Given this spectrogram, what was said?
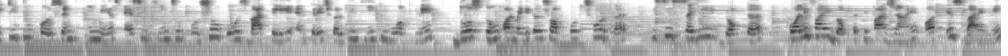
82 परसेंट फीमेल्स ऐसी थी जो पुरुषों को इस बात के लिए एनकरेज करती थी कि वो अपने दोस्तों और मेडिकल शॉप को छोड़कर किसी सही डॉक्टर क्वालिफाइड डॉक्टर के पास जाएँ और इस बारे में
